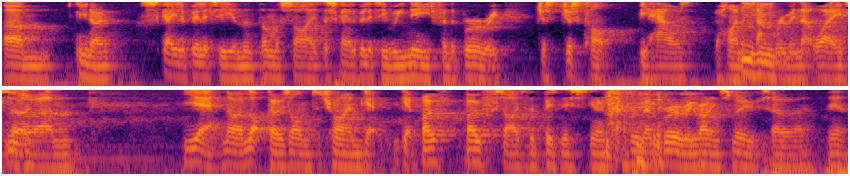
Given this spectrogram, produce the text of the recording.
um, you know, scalability and the, on the size, the scalability we need for the brewery just just can't be housed behind a tap room in that way. So. No. Um, yeah, no, a lot goes on to try and get get both both sides of the business, you know, tap room and brewery running smooth. So uh, yeah,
